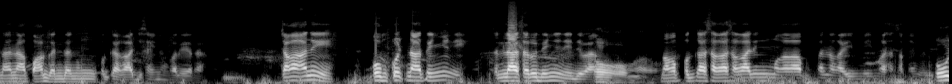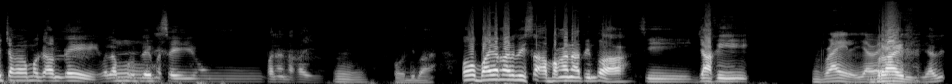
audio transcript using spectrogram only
na napakaganda nung pagkakadesign ng karera. Hmm. Tsaka ano eh, home court natin yun eh. San Lazaro din yun eh, di ba? Oo nga. Baka pagka sakaling makapanakay, may masasakyan ulit. Oo, tsaka mag-angke. Walang Hmm. problema sa yung pananakay. Mm. O, di ba? O, Bayang Karista, abangan natin to ha. Si Jackie Braille, yare, Bryle. Yal-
